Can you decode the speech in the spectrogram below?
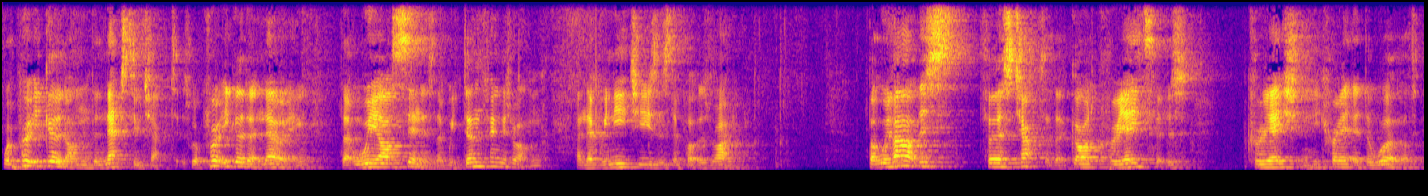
We're pretty good on the next two chapters. We're pretty good at knowing that we are sinners, that we've done things wrong, and that we need Jesus to put us right. But without this first chapter, that God created creation, He created the world,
